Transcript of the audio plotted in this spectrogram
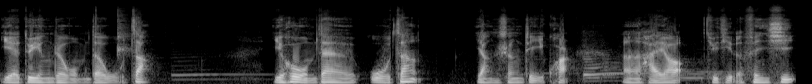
也对应着我们的五脏。以后我们在五脏养生这一块儿，嗯，还要具体的分析。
